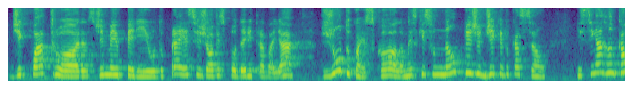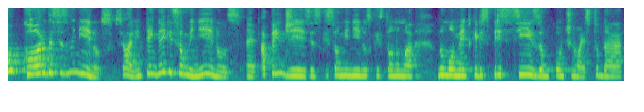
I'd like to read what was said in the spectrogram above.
de quatro horas de meio período para esses jovens poderem trabalhar junto com a escola, mas que isso não prejudique a educação, e sim arrancar o coro desses meninos. Você, olha, entender que são meninos é, aprendizes, que são meninos que estão numa, num momento que eles precisam continuar a estudar.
